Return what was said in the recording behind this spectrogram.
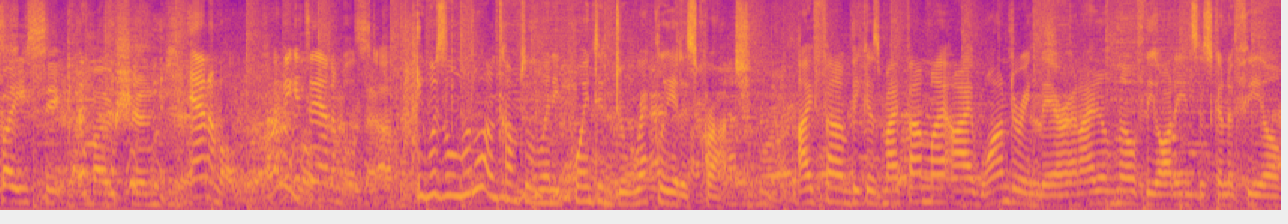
Basic emotion. Animal. I think it's animal stuff. It was a little uncomfortable when he pointed directly at his crotch. I found because I found my eye wandering there, and I don't know if the audience is going to feel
